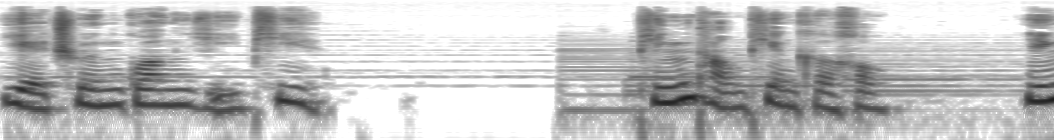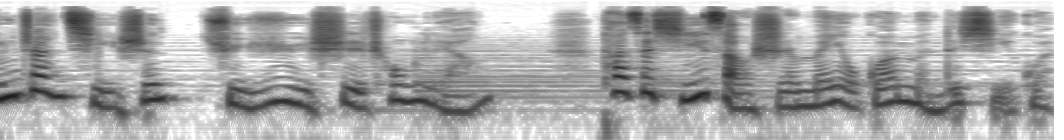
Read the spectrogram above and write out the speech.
也春光一片。平躺片刻后，迎战起身去浴室冲凉。他在洗澡时没有关门的习惯。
